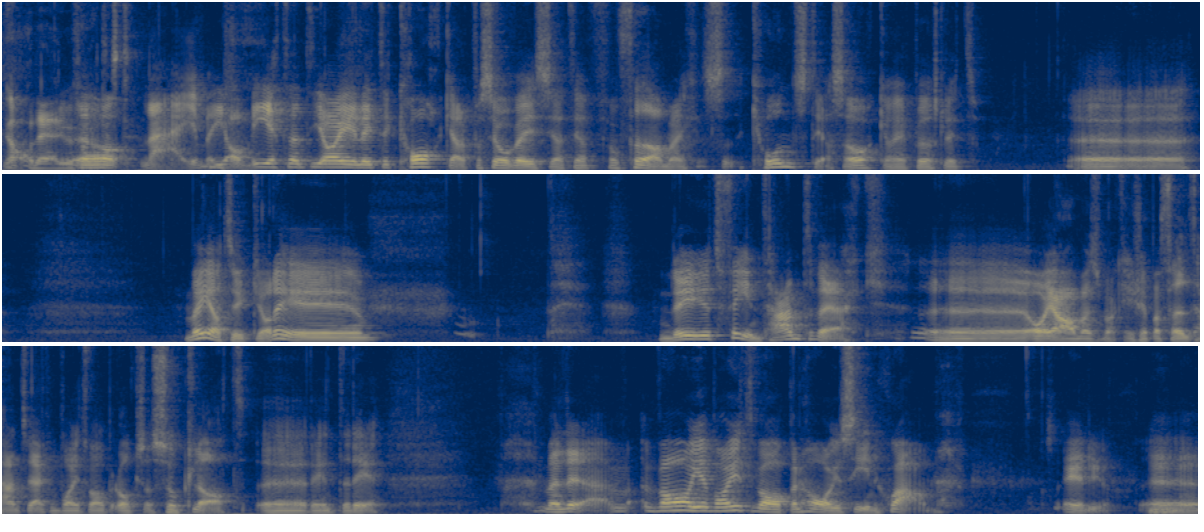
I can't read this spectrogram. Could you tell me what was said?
Ja, det är det ju Ja, faktiskt. nej, men jag vet inte. Jag är lite korkad på så vis att jag får för mig konstiga saker helt plötsligt. Eh, men jag tycker det är... Det är ju ett fint hantverk. Eh, och ja, men man kan ju köpa fult hantverk på brytvapen också såklart. Eh, det är inte det. Men det, varje brytvapen har ju sin charm. Så är det ju. Eh,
